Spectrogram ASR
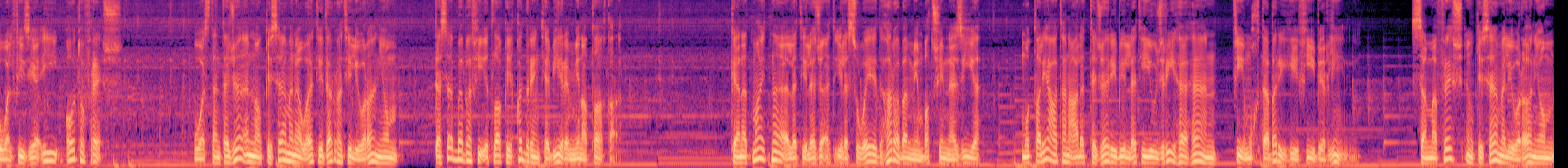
هو الفيزيائي أوتو فريش. واستنتجا أن انقسام نواة ذرة اليورانيوم تسبب في إطلاق قدر كبير من الطاقة. كانت مايتنر التي لجأت إلى السويد هربا من بطش النازية مطلعة على التجارب التي يجريها هان في مختبره في برلين. سمى فريش انقسام اليورانيوم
